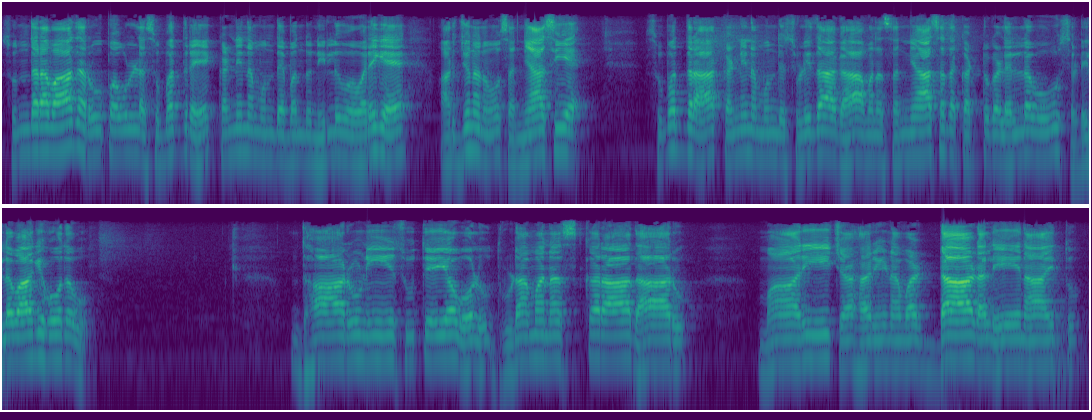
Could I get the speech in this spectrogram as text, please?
ಸುಂದರವಾದ ರೂಪವುಳ್ಳ ಸುಭದ್ರೆ ಕಣ್ಣಿನ ಮುಂದೆ ಬಂದು ನಿಲ್ಲುವವರೆಗೆ ಅರ್ಜುನನು ಸನ್ಯಾಸಿಯೇ. ಸುಭದ್ರ ಕಣ್ಣಿನ ಮುಂದೆ ಸುಳಿದಾಗ ಅವನ ಸನ್ಯಾಸದ ಕಟ್ಟುಗಳೆಲ್ಲವೂ ಸಡಿಲವಾಗಿ ಹೋದವು. ಧಾರುಣಿ ಸುತೆಯವಳು ದೃಢಮನಸ್ಕರಾದಾರು. ಮಾರೀಚ ಹರಿಣವಡ್ಡಾಡಲೇನಾಯ್ತು?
